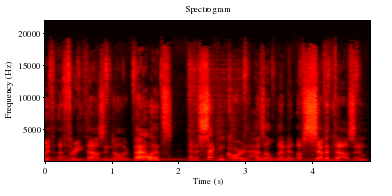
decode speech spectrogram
with a $3,000 balance and a second card has a limit of 7000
